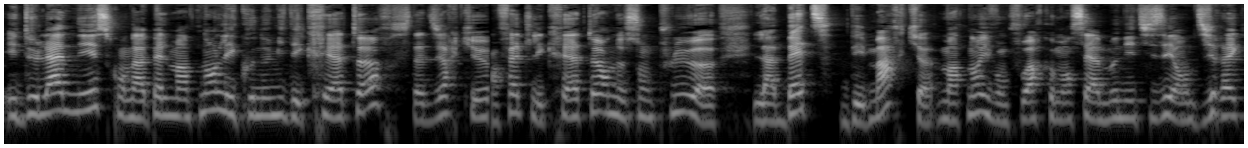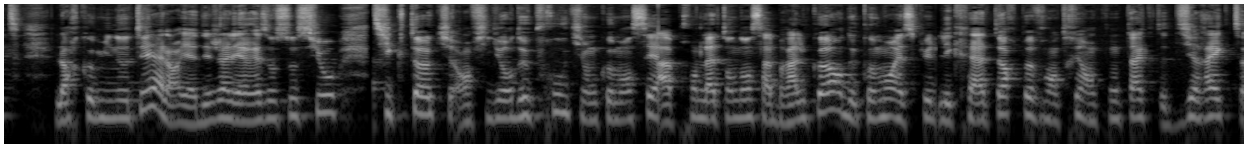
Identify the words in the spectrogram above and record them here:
et de là naît ce qu'on appelle maintenant l'économie des créateurs, c'est-à-dire que en fait les créateurs ne sont plus euh, la bête des marques. Maintenant, ils vont pouvoir commencer à monétiser en direct leur communauté. Alors il y a déjà les réseaux sociaux, TikTok en figure de proue qui ont commencé à prendre la tendance à bras le corps de comment est-ce que les créateurs peuvent rentrer en contact direct,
